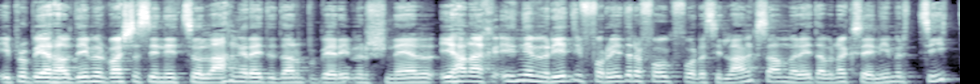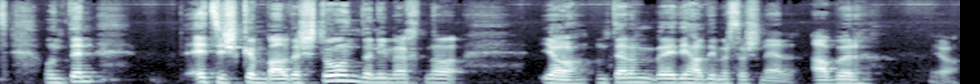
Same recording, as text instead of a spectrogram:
ich probiere halt immer, weißt du, dass ich nicht so lange rede, dann probiere ich immer schnell. Ich, eigentlich- ich nehme mir jede, vor jeder Folge vor, dass ich langsamer rede, aber dann sehe ich immer die Zeit und dann, jetzt ist es bald eine Stunde und ich möchte noch, ja, und dann rede ich halt immer so schnell. Aber, ja.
